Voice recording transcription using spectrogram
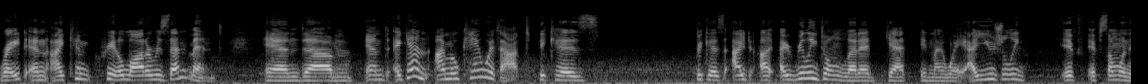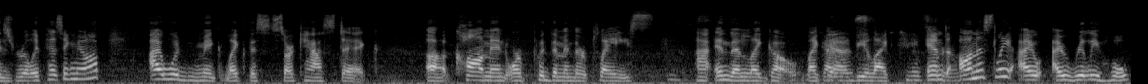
right? And I can create a lot of resentment. And um, and again, I'm okay with that because because I, I, I really don't let it get in my way. I usually, if, if someone is really pissing me off, I would make like this sarcastic uh, comment or put them in their place uh, and then let go. Like I would be like, and true. honestly, I, I really hope,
